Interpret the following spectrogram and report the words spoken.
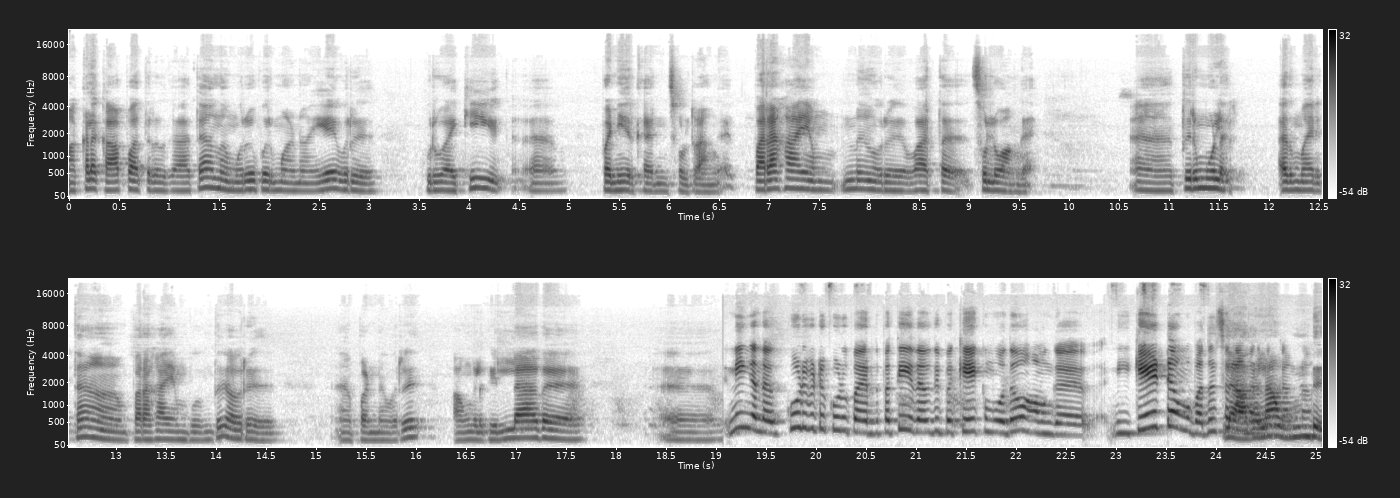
மக்களை காப்பாற்றுறதுக்காக தான் அந்த முருகப்பெருமானையே ஒரு உருவாக்கி பண்ணியிருக்காருன்னு சொல்கிறாங்க பரகாயம்னு ஒரு வார்த்தை சொல்லுவாங்க. திருமூலர் அது மாதிரி தான் பரகாயம் வந்து அவர் பண்ணவர். அவங்களுக்கு இல்லாத நீங்க அந்த கூடு விட்டு கூடு பயிர்றது பத்தி ஏதாவது இப்ப கேட்கும் போதும் அவங்க நீங்க கேட்டு அவங்க பதில் சொல்லாம அதெல்லாம்? உண்டு.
